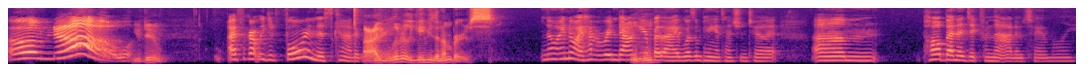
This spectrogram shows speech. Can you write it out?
Oh no! You do. I forgot we did four in this category. I literally gave you the numbers. No, I know. I have it written down Mm-hmm. here, but I wasn't paying attention to it. Um, Paul Benedict from the Addams Family.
